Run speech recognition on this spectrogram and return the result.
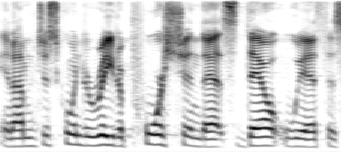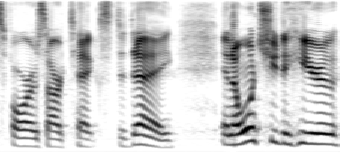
And I'm just going to read a portion that's dealt with as far as our text today. And I want you to hear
